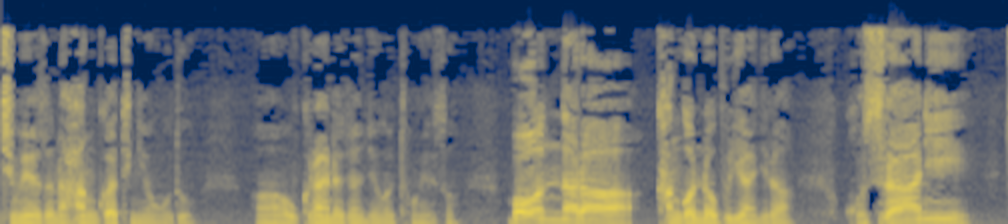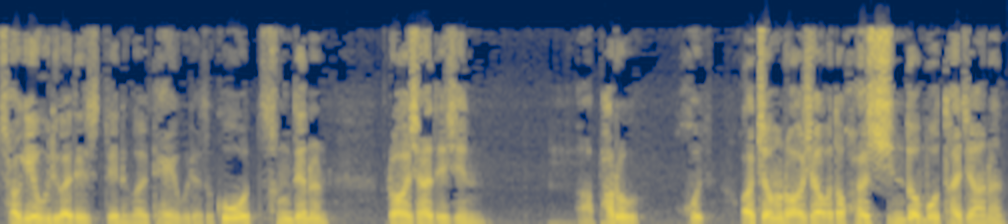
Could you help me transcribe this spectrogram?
측면에서는 한국 같은 경우도 어, 우크라이나 전쟁을 통해서 먼 나라 강 건너 불이 아니라 고스란히 적의 우리가 됐을 때는 걸 대입을 해서 그 상대는 러시아 대신 음. 아, 바로 호, 어쩌면 러시아보다 훨씬 더 못하지 않은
